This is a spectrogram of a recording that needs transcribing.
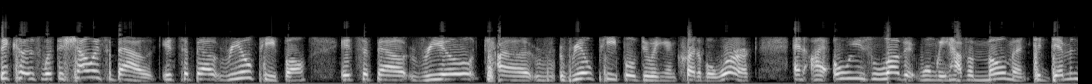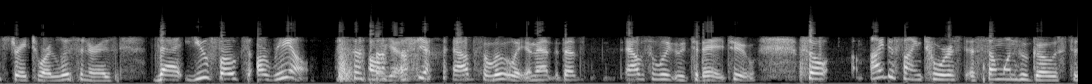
because what the show is about, it's about real people. It's about real uh, real people doing incredible work, and I always love it when we have a moment to demonstrate to our listeners that you folks are real. oh yes, yeah, absolutely, and that that's absolutely today too. So I define tourist as someone who goes to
